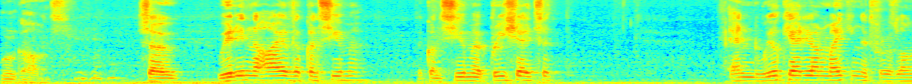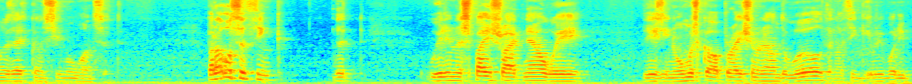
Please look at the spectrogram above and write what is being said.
wool garments. so we're in the eye of the consumer. The consumer appreciates it and we'll carry on making it for as long as that consumer wants it. But I also think that we're in a space right now where there's enormous cooperation around the world, and I think everybody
